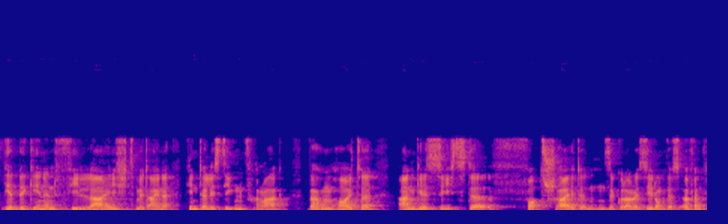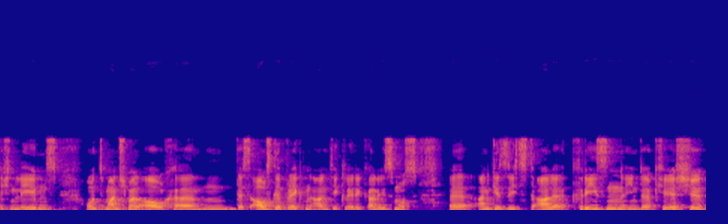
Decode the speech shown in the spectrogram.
Wir beginnen vielleicht mit einer hinterlistigen Frage. Warum heute angesichts der fortschreitenden Säkularisierung des öffentlichen Lebens und manchmal auch ähm, des ausgeprägten Antiklerikalismus äh, angesichts aller Krisen in der Kirche,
